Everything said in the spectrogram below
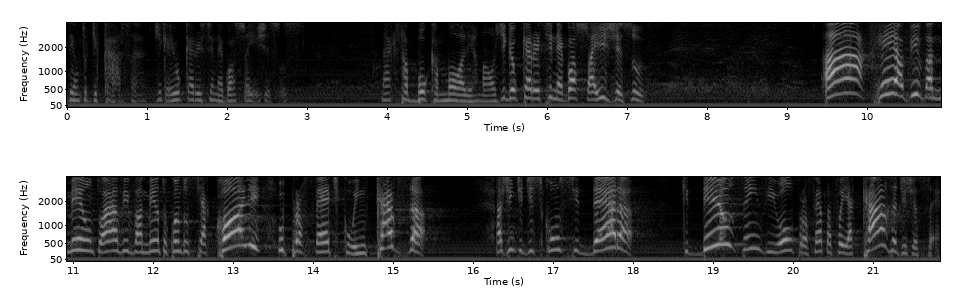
dentro de casa. Diga, eu quero esse negócio aí, Jesus. Né? Essa boca mole, irmãos. Diga, eu quero esse negócio aí, Jesus. Há reavivamento, há avivamento quando se acolhe o profético em casa. A gente desconsidera que Deus enviou o profeta, foi a casa de Jessé.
